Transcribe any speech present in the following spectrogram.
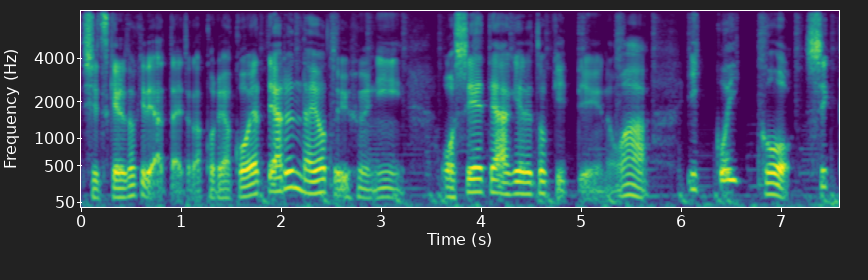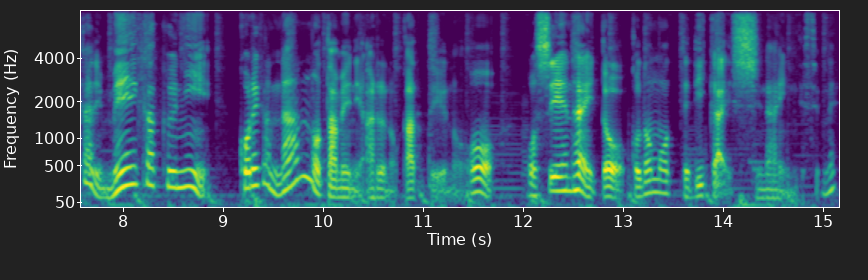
う、しつける時であったりとか、これはこうやってやるんだよというふうに教えてあげる時っていうのは、一個一個しっかり明確にこれが何のためにあるのかっていうのを教えないと子供って理解しないんですよね。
